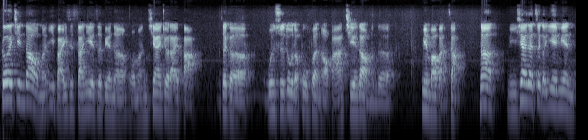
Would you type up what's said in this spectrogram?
各位进到我们一百一十三页这边呢，我们现在就来把这个温湿度的部分哈、把它接到我们的面包板上。那你现在在这个页面，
